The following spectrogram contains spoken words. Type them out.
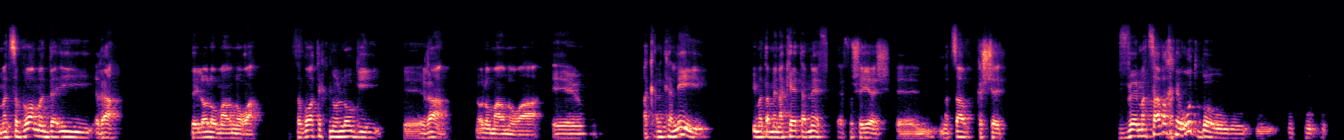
מצבו המדעי רע, כדי לא לומר נורא. מצבו הטכנולוגי אה, רע, לא לומר נורא. אה, הכלכלי, אם אתה מנקה את הנפט איפה שיש, אה, מצב קשה. ומצב החירות בו הוא, הוא, הוא, הוא,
